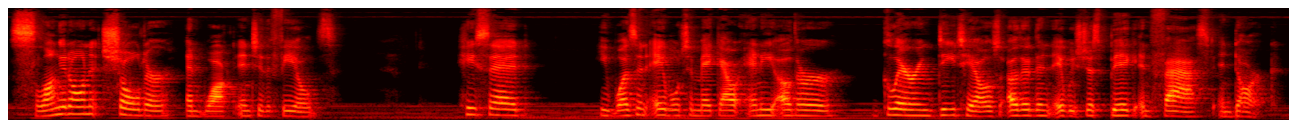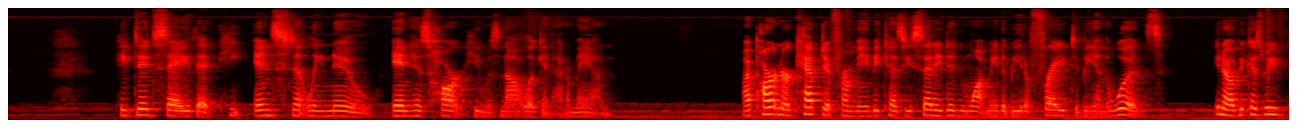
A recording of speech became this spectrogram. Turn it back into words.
slung it on its shoulder, and walked into the fields. He said he wasn't able to make out any other glaring details other than it was just big and fast and dark. He did say that he instantly knew in his heart he was not looking at a man. My partner kept it from me because he said he didn't want me to be afraid to be in the woods. You know, because we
